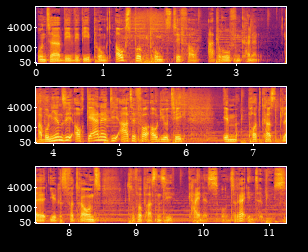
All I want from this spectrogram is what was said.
unter www.augsburg.tv abrufen können. Abonnieren Sie auch gerne die ATV Audiothek im Podcast-Player Ihres Vertrauens, so verpassen Sie keines unserer Interviews.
